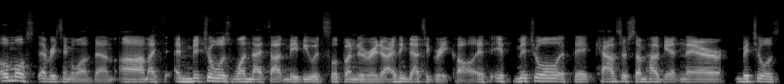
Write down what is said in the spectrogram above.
almost every single one of them. Um, I th- and Mitchell was one that I thought maybe would slip under the radar. I think that's a great call. If if Mitchell, if the Cavs are somehow getting there, Mitchell is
